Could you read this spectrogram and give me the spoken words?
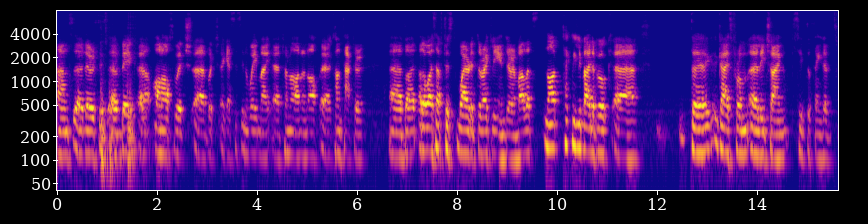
and uh, there is this uh, big uh, on-off switch, uh, which I guess is in a way my uh, turn on and off contactor. but otherwise, I've just wired it directly in there. And while that's not technically by the book, the guys from uh, Leadshine seem to think that it's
